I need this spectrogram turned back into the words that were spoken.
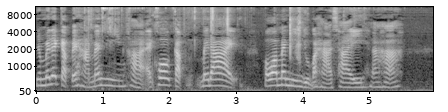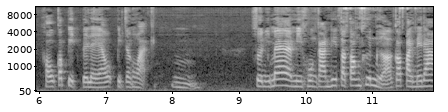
ยังไม่ได้กลับไปหาแม่มีนค่ะ แอคโคกลับไม่ได้ เพราะว่าแม่มีนอยู่มหาชัยนะคะ เขาก็ปิดไปแล้วปิดจังหวัด อืม ส่วนอีแม่มีโครงการที่จะต้องขึ้นเหนือก็ไปไม่ได้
